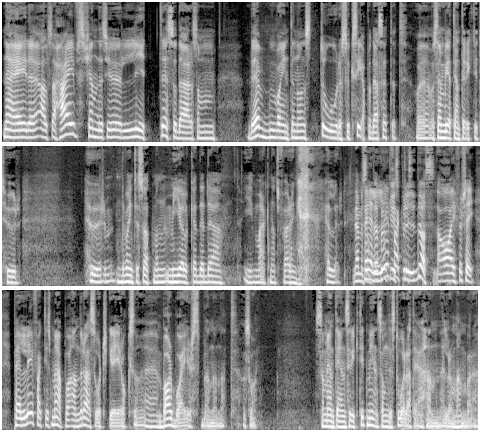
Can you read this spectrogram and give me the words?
Nej, det, alltså Hives kändes ju lite sådär som... Det var inte någon stor succé på det sättet. Och, och sen vet jag inte riktigt hur... hur det var inte så att man mjölkade det i marknadsföring heller. Nej men sånt där Pelle brukar ju faktiskt- spridas. Ja, i och för sig. Pelle är faktiskt med på andra sorts grejer också. Eh, Barbwires bland annat och så. Som jag inte ens riktigt minns om det står att det är han eller om han bara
